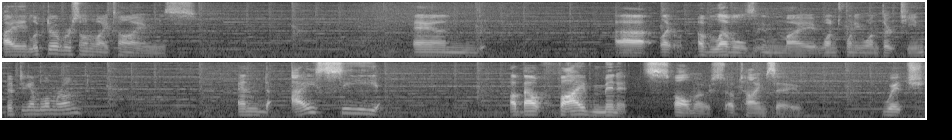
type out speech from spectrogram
I looked over some of my times, and uh, like of levels in my 121.13 50 emblem run, and I see about five minutes, almost, of time save. Which,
